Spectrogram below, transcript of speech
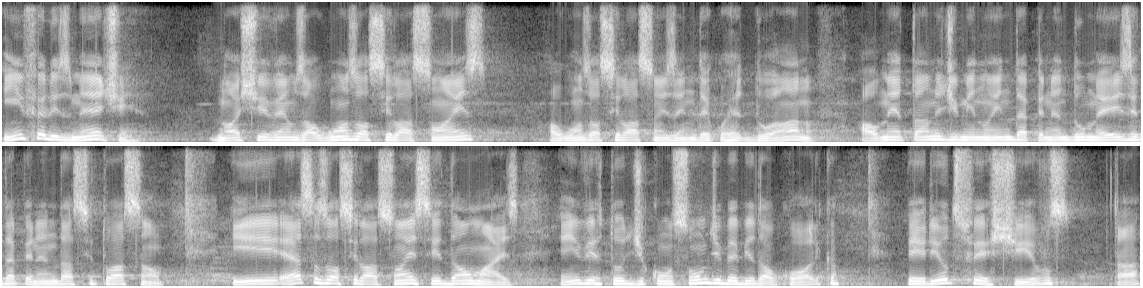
Infelizmente, nós tivemos algumas oscilações, algumas oscilações no decorrer do ano, aumentando e diminuindo dependendo do mês e dependendo da situação. E essas oscilações se dão mais em virtude de consumo de bebida alcoólica, períodos festivos, tá?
